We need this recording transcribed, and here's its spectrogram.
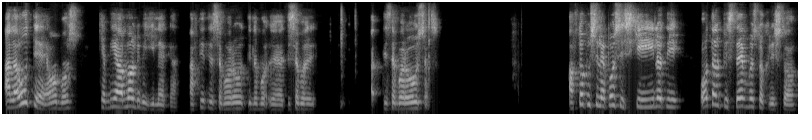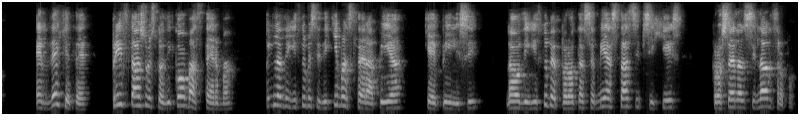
αλλά ούτε όμως και μια ανώνυμη γυναίκα, αυτή της, εμορου, την, ε, της, της Αυτό που συνεπώς ισχύει είναι ότι όταν πιστεύουμε στο Χριστό, ενδέχεται πριν φτάσουμε στο δικό μας θέρμα, πριν να οδηγηθούμε στη δική μας θεραπεία και επίλυση, να οδηγηθούμε πρώτα σε μια στάση ψυχής προς έναν συνάνθρωπο.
